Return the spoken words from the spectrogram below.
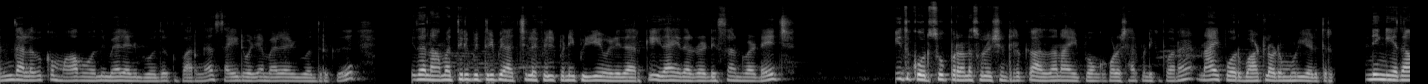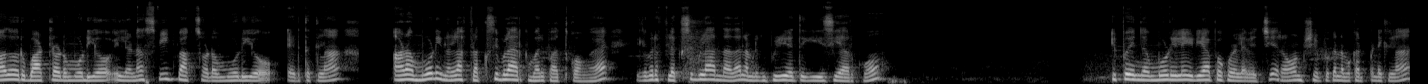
எந்த அளவுக்கு மாவு வந்து மேலே எழும்பி வந்திருக்கு பாருங்கள் சைடு வழியாக மேலே எழும்பி வந்திருக்கு. இதை நாம் திருப்பி திருப்பி அச்சில் ஃபில் பண்ணி பிழிய வேண்டியதாக இருக்குது இதான் இதோட டிஸ்அட்வான்டேஜ் இதுக்கு ஒரு சூப்பரான சொல்யூஷன் இருக்குது அதுதான் நான் இப்போ உங்கள் கூட ஷேர் பண்ணிக்க போகிறேன் நான் இப்போ ஒரு பாட்டிலோட மூடி எடுத்துருக்கேன். நீங்கள் ஏதாவது ஒரு பாட்டிலோட மூடியோ இல்லைனா ஸ்வீட் பாக்ஸோட மூடியோ எடுத்துக்கலாம். ஆனால் மூடி நல்லா ஃப்ளெக்சிபிளாக இருக்க மாதிரி பார்த்துக்கோங்க இது மாதிரி ஃப்ளெக்சிபிளாக இருந்தால் தான் நம்மளுக்கு பிழியறதுக்கு ஈஸியாக இருக்கும். இப்போ இந்த மூடியில் இடியாப்ப குழலை வச்சு ரவுண்ட் ஷேப்புக்கு நம்ம கட் பண்ணிக்கலாம்.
